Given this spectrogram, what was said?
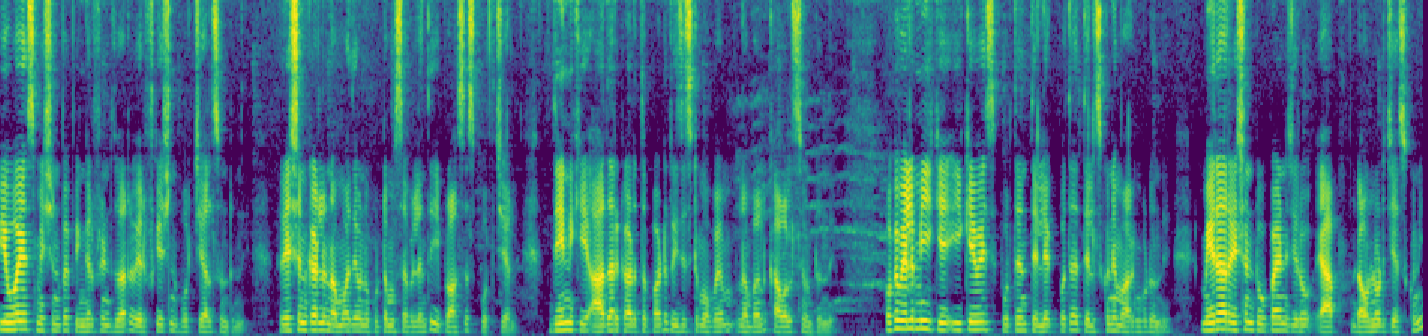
పిఓఎస్ మిషన్పై ఫింగర్ ప్రింట్ ద్వారా వెరిఫికేషన్ పూర్తి చేయాల్సి ఉంటుంది. రేషన్ కార్డులో నమోదై ఉన్న కుటుంబ సభ్యులంతా ఈ ప్రాసెస్ పూర్తి చేయాలి. దీనికి ఆధార్ కార్డుతో పాటు రిజిస్టర్ మొబైల్ నెంబర్ కావాల్సి ఉంటుంది. ఒకవేళ మీ కే ఈ కేవైసీ పూర్తయింది తెలియకపోతే అది తెలుసుకునే మార్గం కూడా ఉంది. Mera ration two point zero app download చేసుకుని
